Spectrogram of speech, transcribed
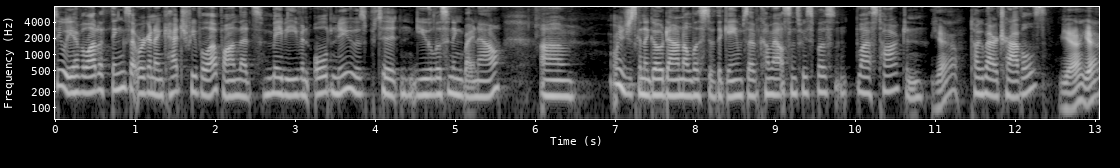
see, we have a lot of things that we're going to catch people up on that's maybe even old news to you listening by now. Um, we're just going to go down a list of the games that have come out since we supposed last talked and Yeah, talk about our travels. yeah, yeah.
